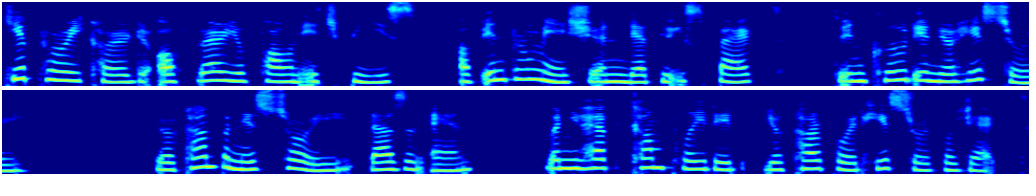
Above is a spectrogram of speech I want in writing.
Keep a record of where you found each piece of information that you expect to include in your history. Your company's story doesn't end when you have completed your corporate history project.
